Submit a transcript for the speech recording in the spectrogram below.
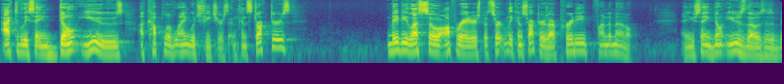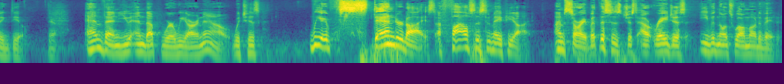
actively saying don't use a couple of language features. And constructors, maybe less so operators, but certainly constructors are pretty fundamental. And you're saying don't use those is a big deal. Yeah. And then you end up where we are now, which is we have standardized a file system API. I'm sorry, but this is just outrageous, even though it's well motivated.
